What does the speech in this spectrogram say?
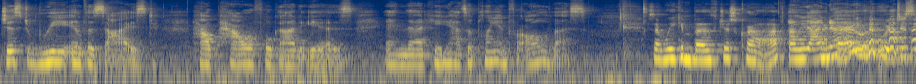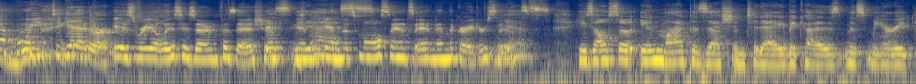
just re-emphasized how powerful God is and that He has a plan for all of us. So we can both just cry. Oh, I know. Okay. We're just weep together. Israel is his own possession yes, in, yes. in, the small sense and in the greater sense. Yes. He's also in my possession today because Miss Mary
